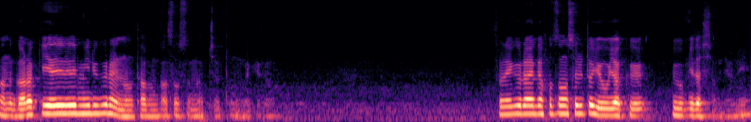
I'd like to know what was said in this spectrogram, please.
あのガラケーで見るぐらいの多分画素数になっちゃうと思うんだけど。それぐらいで保存するとようやく動き出したんだよね。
